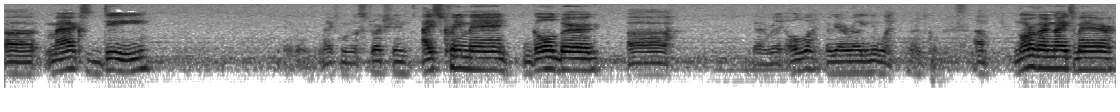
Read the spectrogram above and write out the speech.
uh, Max D, Maximum Destruction, Ice Cream Man, Goldberg, uh, got a really old one, and we got a really new one. That's cool. Um, Northern Nightmare,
